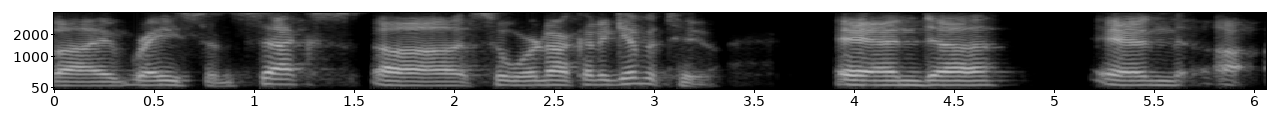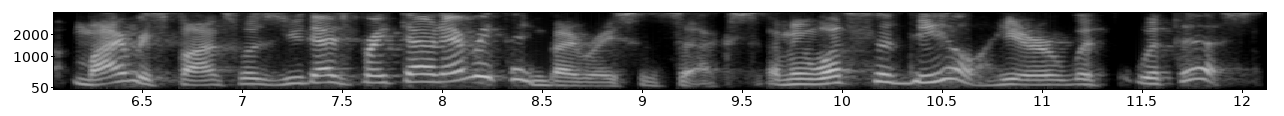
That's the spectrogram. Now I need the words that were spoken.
by race and sex, uh, so we're not going to give it to you. And uh, and uh, my response was, "You guys break down everything by race and sex. I mean, what's the deal here with with this?"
